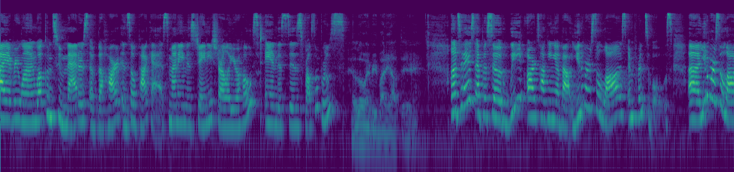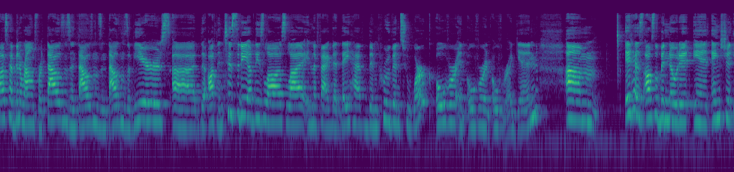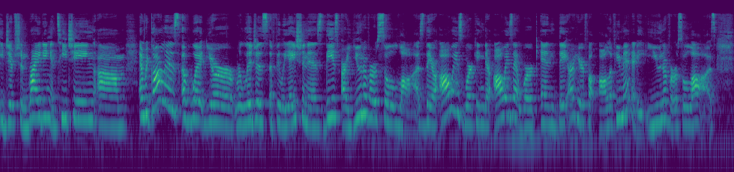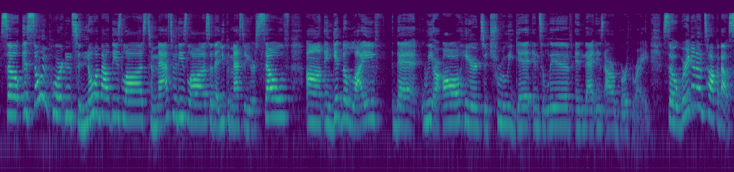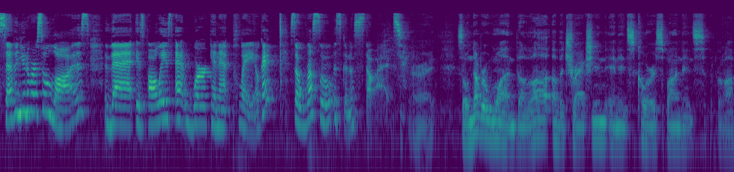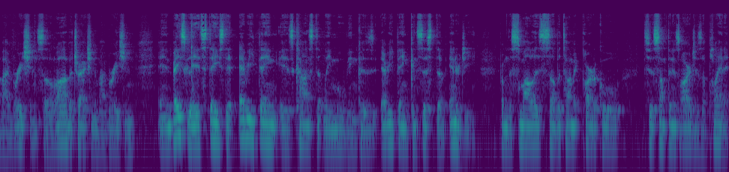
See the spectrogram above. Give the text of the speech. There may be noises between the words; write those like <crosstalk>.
Hi, everyone. Welcome to Matters of the Heart and Soul podcast. My name is Janie Charlo, your host, and this is Russell Bruce. Hello, everybody out there. On today's episode, we are talking about universal laws and principles. Uh, universal laws have been around for thousands and thousands and thousands of years. Uh, the authenticity of these laws lie in the fact that they have been proven to work over and over and over again. Um, it has also been noted in ancient Egyptian writing and teaching. Um, and regardless of what your religious affiliation is, these are universal laws. They are always working, they're always at work, and they are here for all of humanity. Universal laws. So it's so important to know about these laws, to master these laws so that you can master yourself um, and get the life that we are all here to truly get and to live, and that is our birthright. So, we're gonna talk about seven universal laws that is always at work and at play, okay? So, Russell is gonna start. All right. So, number one, the law of attraction and its correspondence, the law of vibration. So, the law of attraction and vibration and basically it states that everything is constantly moving because everything consists of energy. From the smallest subatomic particle to something as large as a planet.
